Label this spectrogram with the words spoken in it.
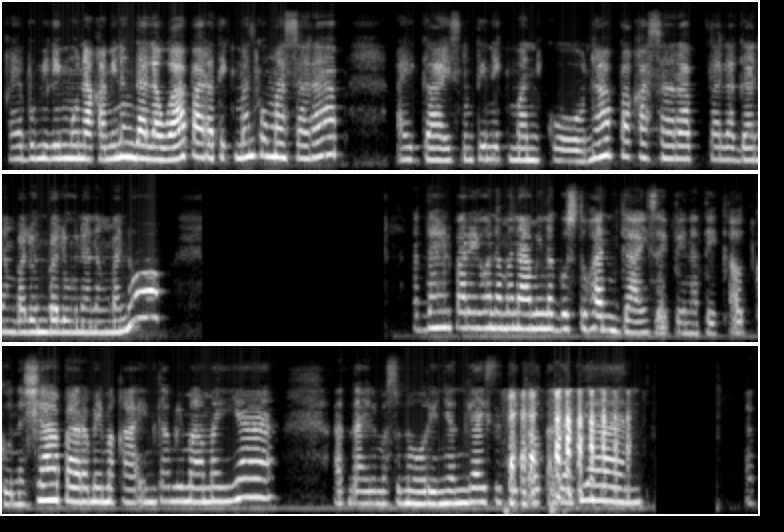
Kaya bumili muna kami ng dalawa para tikman kung masarap. Ay guys, nung tinikman ko, napakasarap talaga ng balon-balunan ng manok. At dahil pareho naman namin nagustuhan guys, ay pinatake out ko na siya para may makain kami mamaya. At dahil masunurin yan guys, i-take out agad yan. At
